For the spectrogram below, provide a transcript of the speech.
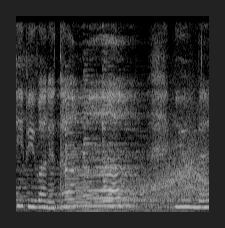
ひび割れた。夢。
